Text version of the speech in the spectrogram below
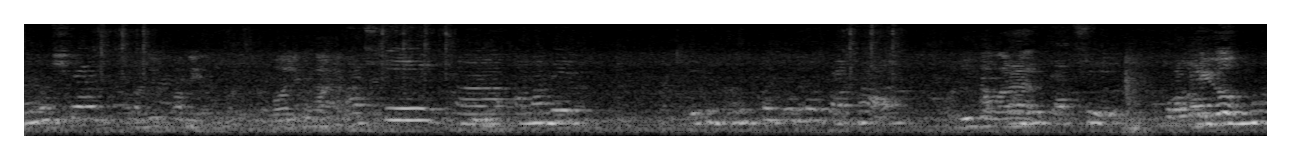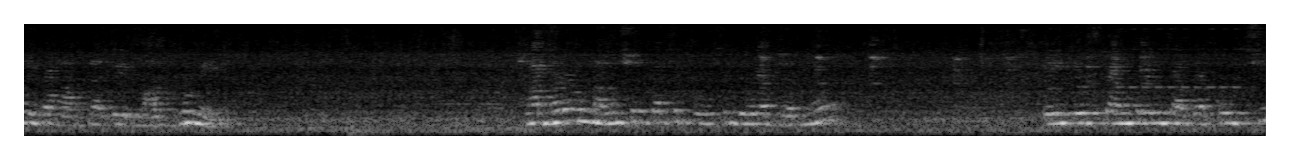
নমস্কার আজকে আমাদের একটি গুরুত্বপূর্ণ কথা আপনাদের কাছে বলার জন্য এবং আপনাদের মাধ্যমে সাধারণ মানুষের কাছে পৌঁছে দেওয়ার জন্য এই প্রেস কনফারেন্স আমরা করছি।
